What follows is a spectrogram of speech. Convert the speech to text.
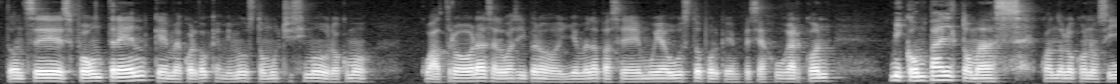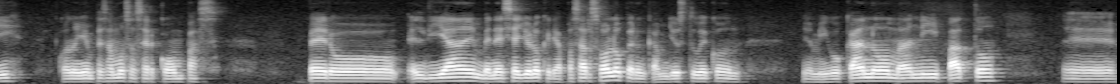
Entonces fue un tren que me acuerdo que a mí me gustó muchísimo, duró como cuatro horas, algo así, pero yo me la pasé muy a gusto porque empecé a jugar con mi compa el Tomás cuando lo conocí cuando ya empezamos a hacer compas. Pero el día en Venecia yo lo quería pasar solo, pero en cambio estuve con mi amigo Cano, Manny, Pato. Eh,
